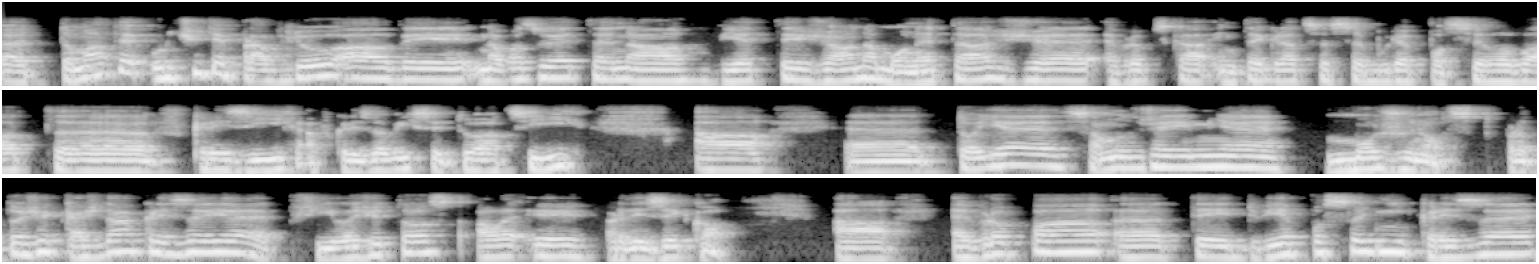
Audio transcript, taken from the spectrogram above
Eh, to máte určitě pravdu a vy navazujete na věty Žána Moneta, že evropská integrace se bude posilovat eh, v krizích a v krizových situacích a eh, to je samozřejmě možnost, protože každá krize je příležitost, ale i riziko. A Evropa eh, ty dvě poslední krize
